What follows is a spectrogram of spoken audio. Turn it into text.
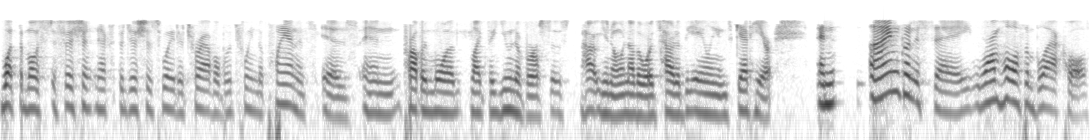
what the most efficient and expeditious way to travel between the planets is, and probably more like the universe is. How you know, in other words, how did the aliens get here? And I'm going to say wormholes and black holes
